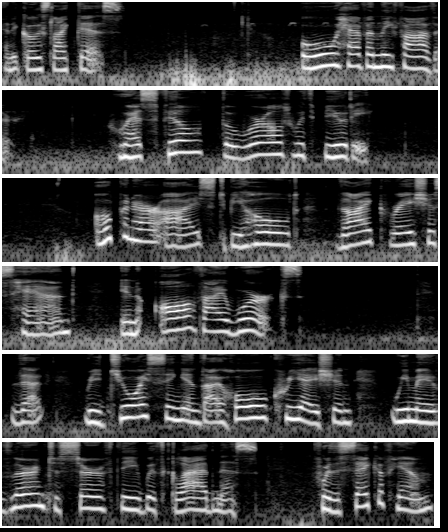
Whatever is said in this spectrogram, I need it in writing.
And it goes like this O Heavenly Father, who has filled the world with beauty, open our eyes to behold thy gracious hand in all thy works, that rejoicing in thy whole creation, we may learn to serve thee with gladness. For the sake of him,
